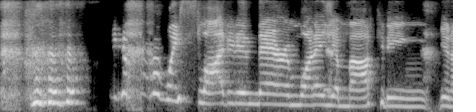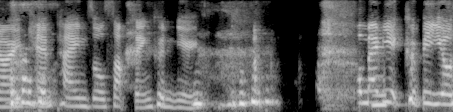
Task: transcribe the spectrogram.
you could probably slide it in there in one of your marketing, you know, campaigns or something, couldn't you? Or maybe it could be your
